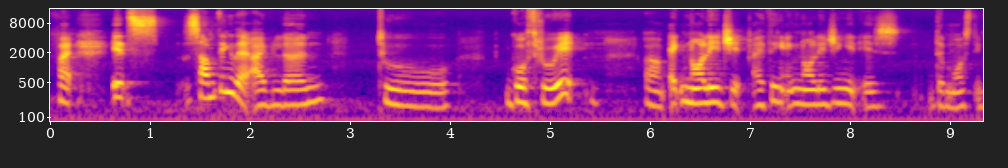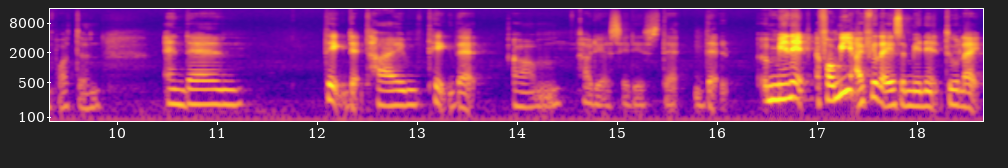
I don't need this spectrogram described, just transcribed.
but it's something that I've learned to go through it, um, acknowledge it. I think acknowledging it is the most important. And then take that time, take that, um, how do I say this? That, that a minute, for me, I feel like it's a minute to like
